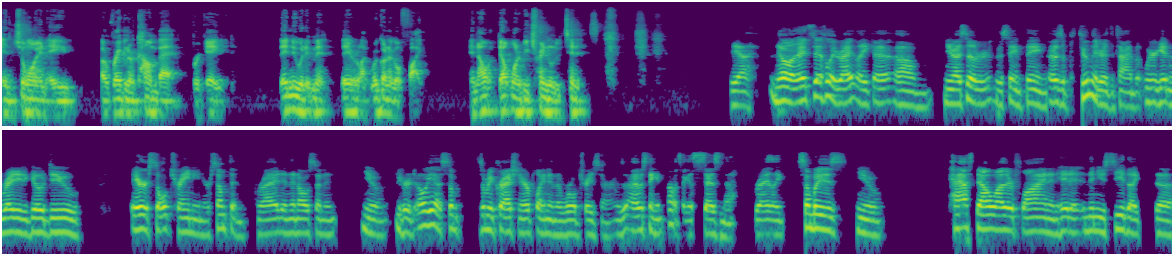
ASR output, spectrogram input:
and join a, a regular combat brigade. They knew what it meant. They were like, we're going to go fight. And I don't want to be training lieutenants. yeah, no, that's definitely right. Like, uh, um, you know, I said the same thing. I was a platoon leader at the time, but we were getting ready to go do air assault training or something, right? And then all of a sudden, you know, you heard, oh yeah, some somebody crashed an airplane in the World Trade Center. Was, I was thinking, oh, it's like a Cessna, right? Like somebody's, you know, passed out while they're flying and hit it. And then you see like the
